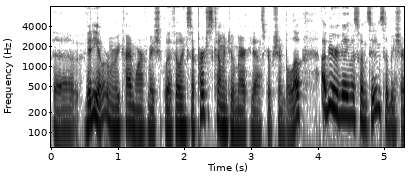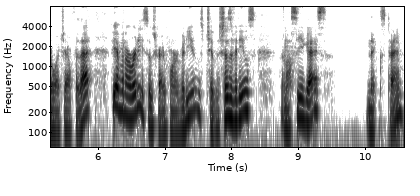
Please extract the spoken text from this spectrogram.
the video. Remember, you can find more information, click the links to purchase coming to America down description below. I'll be reviewing this one soon, so be sure to watch out for that. If you haven't already, subscribe for more videos, check the shows videos, and I'll see you guys next time.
